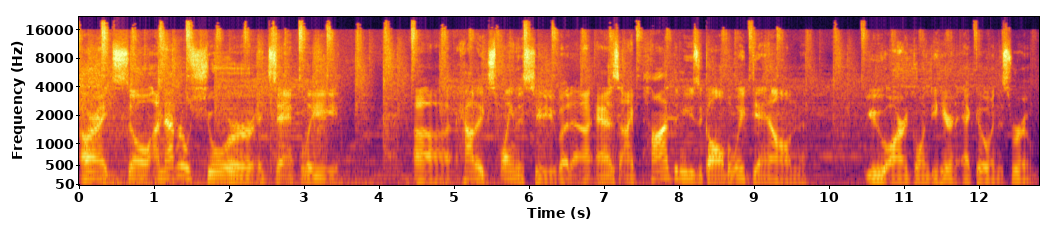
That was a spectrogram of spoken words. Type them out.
All right, so I'm not real sure exactly uh, how to explain this to you, but uh, as I pod the music all the way down, you are going to hear an echo in this room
